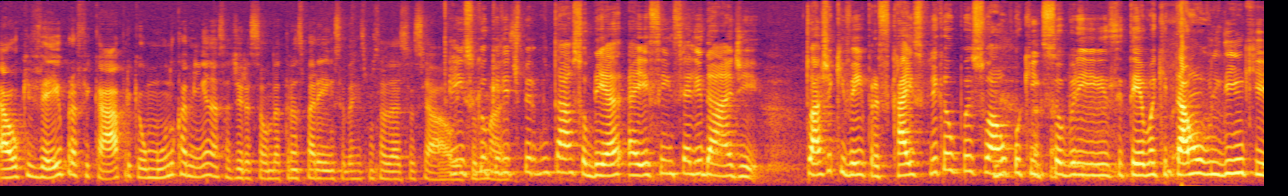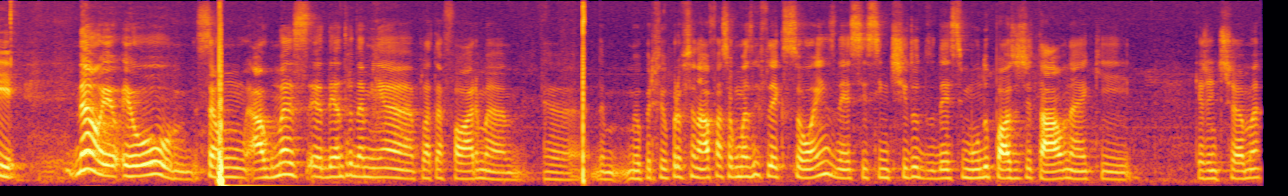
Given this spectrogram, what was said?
é algo que veio para ficar, porque o mundo caminha nessa direção da transparência, da responsabilidade social. É e isso que eu queria mais. te perguntar sobre a, a essencialidade. Tu acha que veio pra ficar? Explica pro pessoal um pouquinho sobre esse tema que tá um link. Não, eu, eu- são algumas eh, dentro da minha plataforma, eh, do meu perfil profissional, eu faço algumas reflexões nesse sentido do- desse mundo pós-digital, né, que que a gente chama.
